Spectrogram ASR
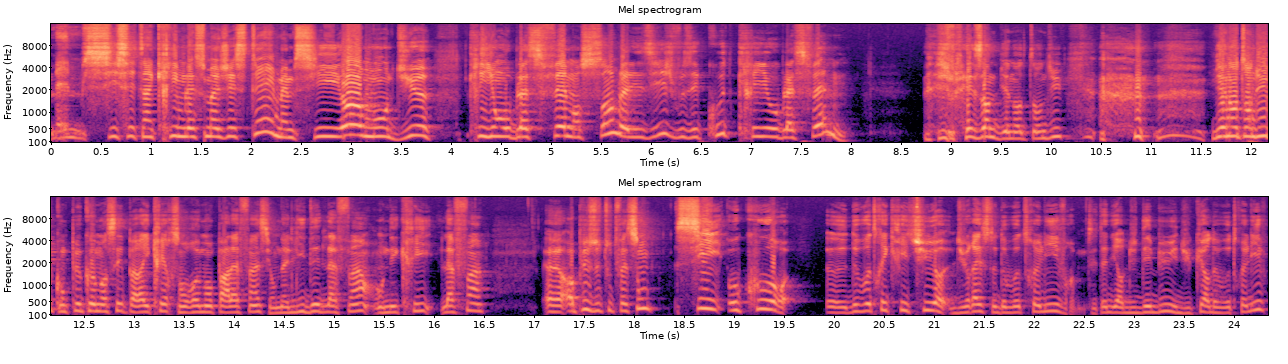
Même si c'est un crime lèse-majesté, même si, oh mon Dieu, crions au blasphème ensemble, allez-y, je vous écoute, criez au blasphème je plaisante bien entendu. bien entendu qu'on peut commencer par écrire son roman par la fin. Si on a l'idée de la fin, on écrit la fin. Euh, en plus, de toute façon, si au cours euh, de votre écriture du reste de votre livre, c'est-à-dire du début et du cœur de votre livre,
